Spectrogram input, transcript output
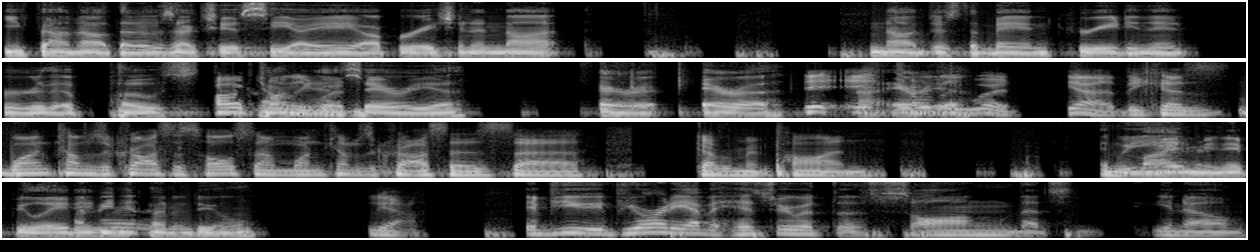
you found out that it was actually a CIA operation and not not just a band creating it for the post Oh, it totally communist would. area era era It, it uh, totally area. would. Yeah, because one comes across as wholesome, one comes across as uh, government pawn. and Well, mind yeah, manipulating mean- kind of deal. Yeah. if you if you already have a history with the song that's you know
